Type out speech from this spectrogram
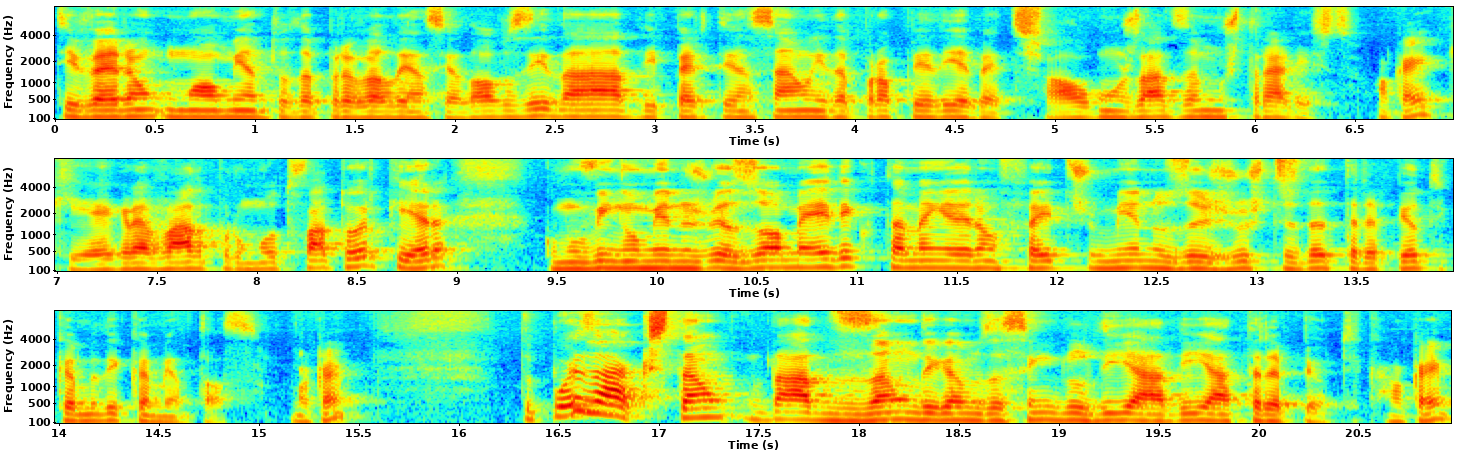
tiveram um aumento da prevalência da obesidade, hipertensão e da própria diabetes. Há alguns dados a mostrar isto, ok? Que é agravado por um outro fator, que era, como vinham menos vezes ao médico, também eram feitos menos ajustes da terapêutica medicamentosa, ok? Depois há a questão da adesão, digamos assim, do dia a dia à terapêutica, ok?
